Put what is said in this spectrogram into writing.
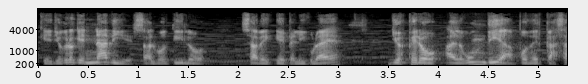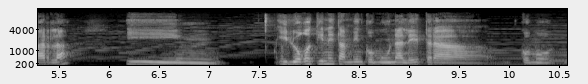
que yo creo que nadie, salvo Tilo, sabe qué película es. Yo espero algún día poder casarla. Y, y luego tiene también como una letra como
